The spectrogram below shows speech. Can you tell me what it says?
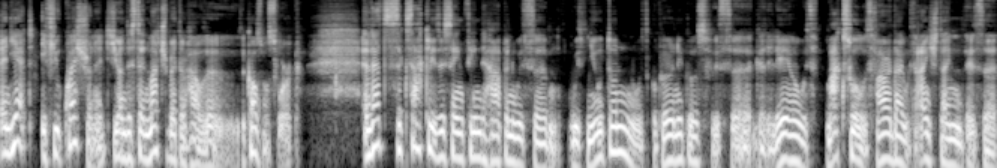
And yet, if you question it, you understand much better how the, the cosmos work. And that's exactly the same thing that happened with um, with Newton, with Copernicus, with uh, Galileo, with Maxwell, with Faraday, with Einstein. There's, uh,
